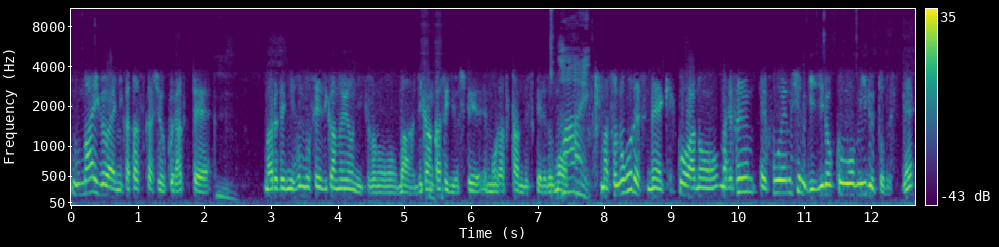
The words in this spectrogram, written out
うまい具合に肩透かしを食らって、まるで日本の政治家のようにその、まあ、時間稼ぎをしてもらったんですけれども、はい、まあ、その後、ですね結構あの、まあ、FM FOMC の議事録を見ると、ですね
